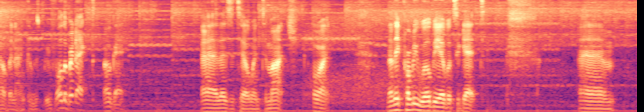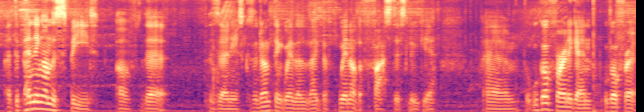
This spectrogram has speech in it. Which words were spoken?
Hand comes before the protect. Okay. Uh, there's a Tailwind to match. Alright. Now they probably will be able to get, um, uh, depending on the speed of the the Xerneas, because I don't think we're the like the we're not the fastest Lugia. Um, but we'll go for it again. We'll go for it.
